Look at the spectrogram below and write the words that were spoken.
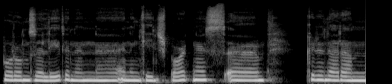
voor onze leden en, en engaged partners. kunnen daaraan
